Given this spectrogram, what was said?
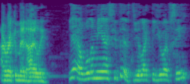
I recommend highly. Yeah, well, let me ask you this: Do you like the UFC?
